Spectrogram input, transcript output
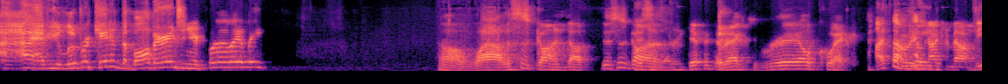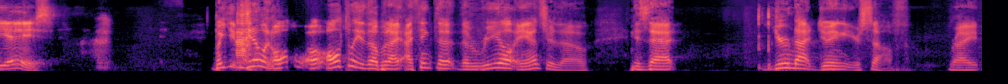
Uh, have you lubricated the ball bearings in your toilet lately? Oh wow, this has gone up. This has gone this in a different direction real quick. I thought we were talking about VAs. But you, you know what? Ultimately, though, but I, I think the the real answer though is that you're not doing it yourself, right?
